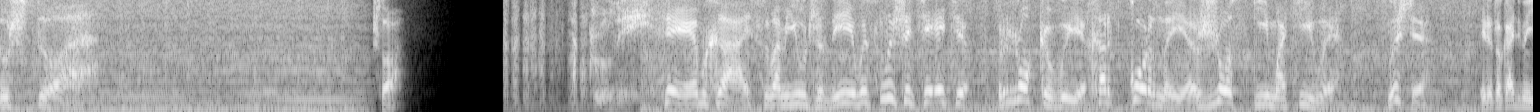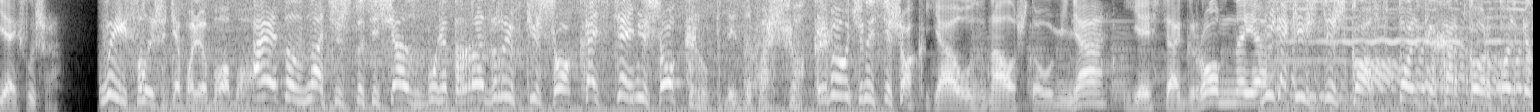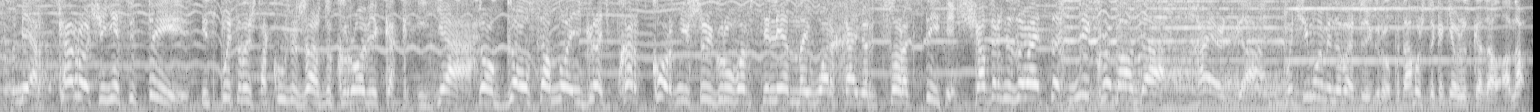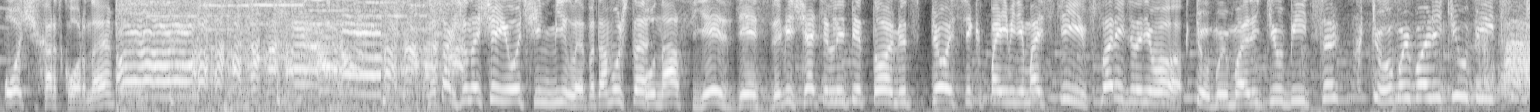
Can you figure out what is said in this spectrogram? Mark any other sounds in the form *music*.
Ну что? Что? Всем хай, с вами Юджин, и вы слышите эти роковые, хардкорные, жесткие мотивы. Слышите? Или только один я их слышу? Вы их слышите по-любому. А это значит, что сейчас будет разрыв кишок, костей мешок, крупный запашок и выученный стишок. Я узнал, что у меня есть огромная... Никаких стишков, только хардкор, только смерть. Короче, если ты испытываешь такую же жажду крови, как и я, то go со мной играть в хардкорнейшую игру во вселенной Warhammer 40 тысяч, которая называется Necromunda Hired Gun. Почему именно в эту игру? Потому что, как я уже сказал, она очень очень хардкорная. Но также она еще и очень милая, потому что у нас есть здесь замечательный питомец, песик по имени Мастив. Смотрите на него. Кто мой маленький убийца? Кто мой маленький убийца?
